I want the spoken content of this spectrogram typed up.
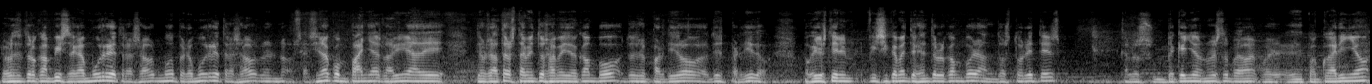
los centrocampistas que muy retrasados, muy, pero muy retrasados. o sea, si no acompañas la línea de, los todos a medio campo, entonces el partido tienes perdido. Porque ellos tienen físicamente el centro del campo, eran dos toretes. Que a los pequeños nuestros, pues, pues, con cariño,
